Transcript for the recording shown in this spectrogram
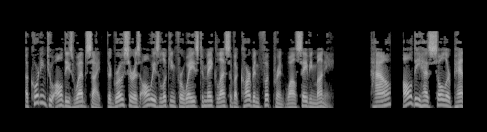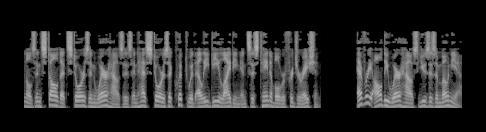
According to Aldi's website, the grocer is always looking for ways to make less of a carbon footprint while saving money. How? Aldi has solar panels installed at stores and warehouses and has stores equipped with LED lighting and sustainable refrigeration. Every Aldi warehouse uses ammonia,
